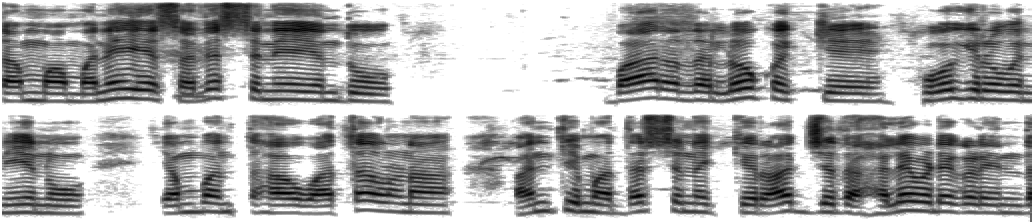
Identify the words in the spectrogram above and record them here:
ತಮ್ಮ ಮನೆಯ ಸದಸ್ಯನೇ ಎಂದು ಬಾರದ ಲೋಕಕ್ಕೆ ಹೋಗಿರುವ ನೀನು ಎಂಬಂತಹ ವಾತಾವರಣ ಅಂತಿಮ ದರ್ಶನಕ್ಕೆ ರಾಜ್ಯದ ಹಲವೆಡೆಗಳಿಂದ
